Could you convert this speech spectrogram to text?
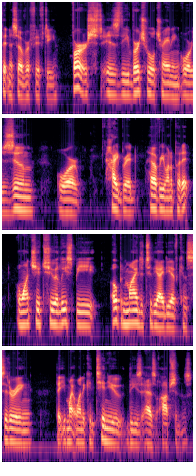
fitness over 50. First is the virtual training or Zoom or hybrid, however you want to put it. I want you to at least be open minded to the idea of considering that you might want to continue these as options,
